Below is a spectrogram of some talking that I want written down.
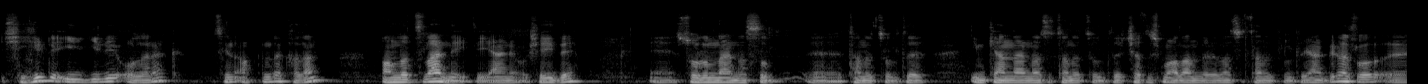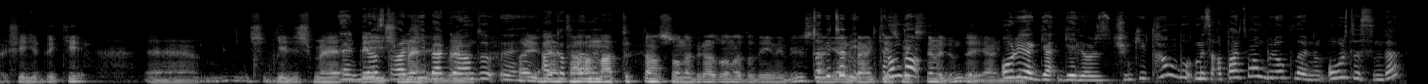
şehirle ilgili olarak senin aklında kalan anlatılar neydi? Yani o şeyde e, sorunlar nasıl e, tanıtıldı, imkanlar nasıl tanıtıldı, çatışma alanları nasıl tanıtıldı? Yani biraz o e, şehirdeki e, gelişme, Yani biraz değişme. tarihi e, background'u, e, Hayır arka yani planı- anlattıktan sonra biraz ona da değinebilirsen. Tabii, yani tabii. ben Tam kesmek da istemedim de yani. Oraya gel- geliyoruz çünkü tam bu mesela apartman bloklarının ortasında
